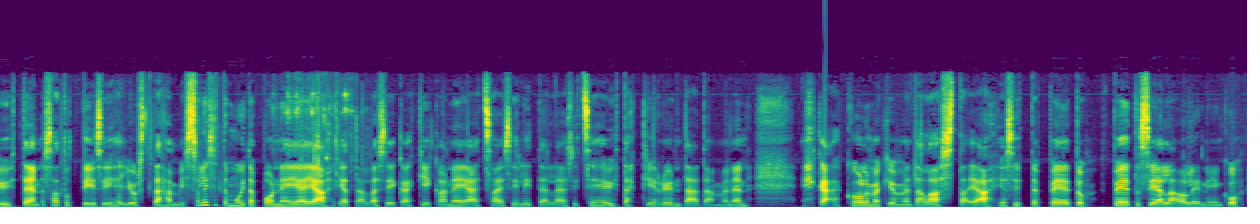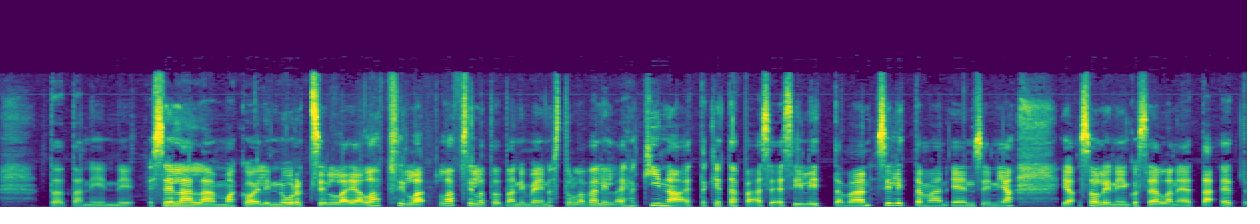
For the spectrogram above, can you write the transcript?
yhteen satuttiin siihen just tähän, missä oli sitten muita poneja ja, ja tällaisia kaikkia kaneja, että sai silitellä ja sitten siihen yhtäkkiä ryntää tämmöinen ehkä 30 lasta ja, ja sitten Peetu, Peetu siellä oli niin kuin tota, niin, niin selällään makoili nurtsilla ja lapsilla, lapsilla tota, niin meinasi tulla välillä ihan kinaa, että ketä pääsee silittämään, silittämään ensin. Ja, ja se oli niin kuin sellainen, että, että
